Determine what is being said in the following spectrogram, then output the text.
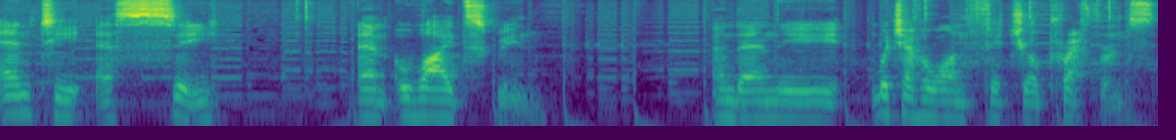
NTSC um, widescreen and then the whichever one fits your preference.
